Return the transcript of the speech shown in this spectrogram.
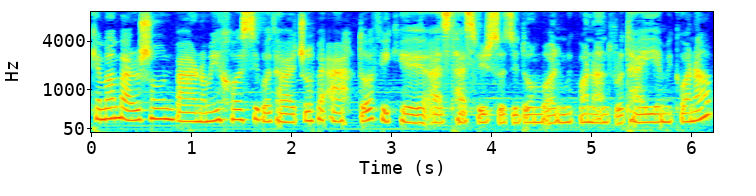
که من براشون برنامه خاصی با توجه به اهدافی که از تصویرسازی دنبال می‌کنند رو تهیه می‌کنم.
